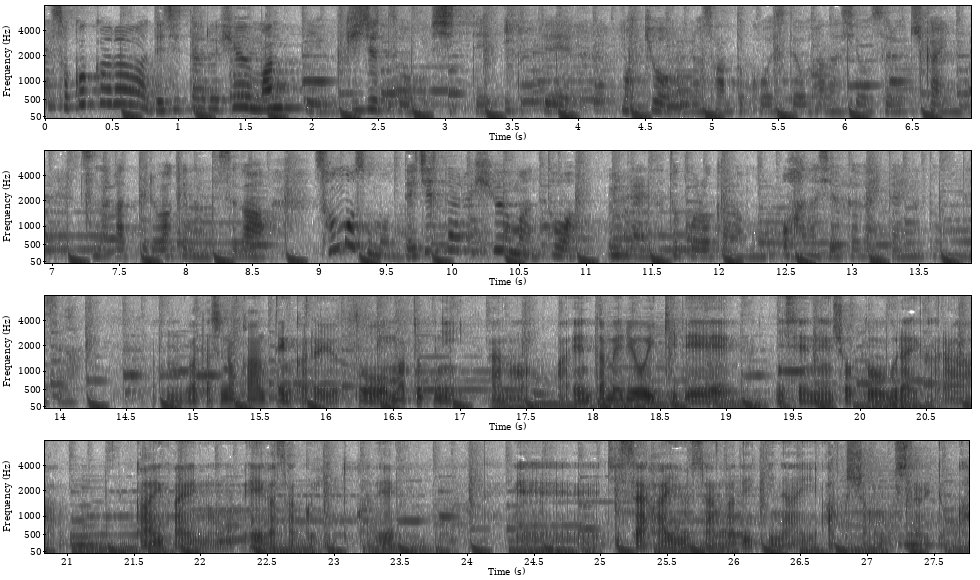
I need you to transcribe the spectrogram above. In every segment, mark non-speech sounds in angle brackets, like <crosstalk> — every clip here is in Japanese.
でそこからデジタルヒューマンっていう技術を知っていって、まあ、今日皆さんとこうしてお話をする機会につながってるわけなんですがそもそもデジタルヒューマンとはみたいなところからもお話を伺いたいなと思うんですが。うん私の観点から言うと、まあ、特にあの、まあ、エンタメ領域で2000年初頭ぐらいから海外の映画作品とかで、えー実際俳優さんができないアクションをしたりとか、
